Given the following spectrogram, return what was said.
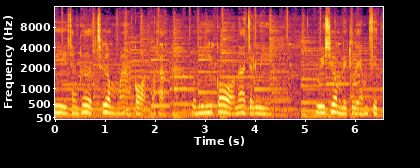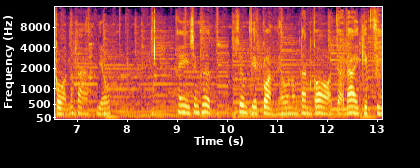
ที่ช่างเทิดเชื่อมมาก่อนนะคะ วันนี้ก็น่าจะลุยลุยเชื่อมเหล็กแหลมเสร็จก่อนนะคะ เดี๋ยวให้ช่างเทิด เชื่อมเสร็จก่อนแล้วน้องตั้นก็จะได้เก็บสี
